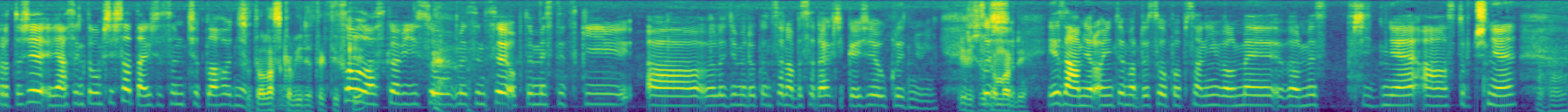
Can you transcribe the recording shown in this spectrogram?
Protože já jsem k tomu přišla tak, že jsem četla hodně. Jsou to laskaví detektivky? Jsou laskaví, jsou, myslím si, optimistický a lidi mi dokonce na besedách říkají, že je uklidňují. I když jsou to mordy. Je záměr. Oni ty mordy jsou popsaný velmi, velmi střídně a stručně. Uh-huh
